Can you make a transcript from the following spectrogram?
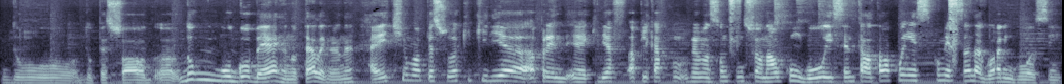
do, do pessoal do, do GoBR no Telegram, né? Aí tinha uma pessoa que queria aprender, é, queria aplicar programação funcional com Go, e sendo que ela tava conhece- começando agora em Go, assim.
